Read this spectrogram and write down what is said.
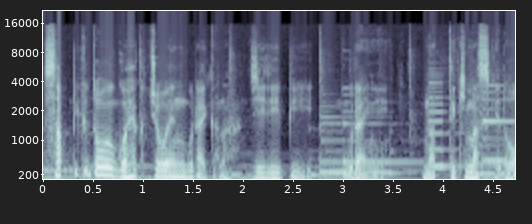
さっぴくと500兆円ぐらいかな GDP ぐらいになってきますけど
